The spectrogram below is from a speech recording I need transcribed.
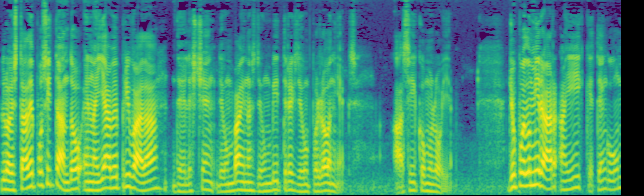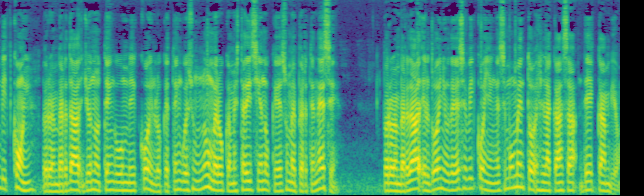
Lo está depositando en la llave privada del exchange, de un Binance, de un Bittrex, de un Poloniex, así como lo oye. Yo puedo mirar ahí que tengo un Bitcoin, pero en verdad yo no tengo un Bitcoin. Lo que tengo es un número que me está diciendo que eso me pertenece. Pero en verdad el dueño de ese Bitcoin en ese momento es la casa de cambio.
